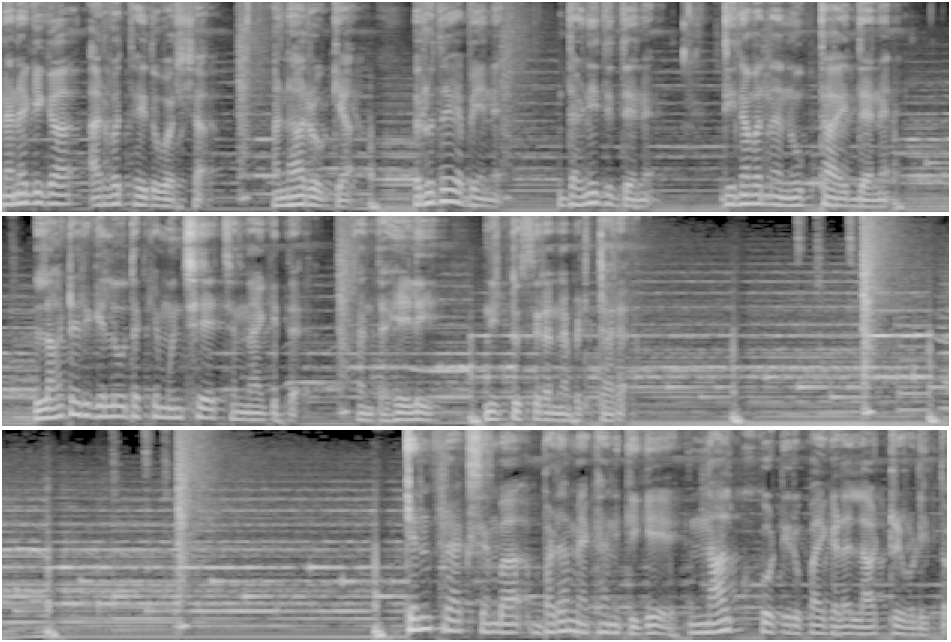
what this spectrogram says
ನನಗೀಗ ಅರವತ್ತೈದು ವರ್ಷ. ಅನಾರೋಗ್ಯ, ಹೃದಯ ಬೇನೆ, ದಣಿದಿದ್ದೇನೆ. ದಿನವನ್ನು ನೂಗ್ತಾ ಇದ್ದೇನೆ. ಲಾಟರಿ ಗೆಲ್ಲುವುದಕ್ಕೆ ಮುಂಚೆಯೇ ಚೆನ್ನಾಗಿದ್ದೆ ಅಂತ ಹೇಳಿ ನಿಟ್ಟುಸಿರನ್ನ ಬಿಡ್ತಾರೆ. ಕೆನ್ ಫ್ರಾಕ್ಸ್ ಎಂಬ ಬಡ ಮೆಕ್ಯಾನಿಕ್ಗೆ ನಾಲ್ಕು ಕೋಟಿ ರೂಪಾಯಿಗಳ ಲಾಟ್ರಿ ಹೊಡಿತು.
